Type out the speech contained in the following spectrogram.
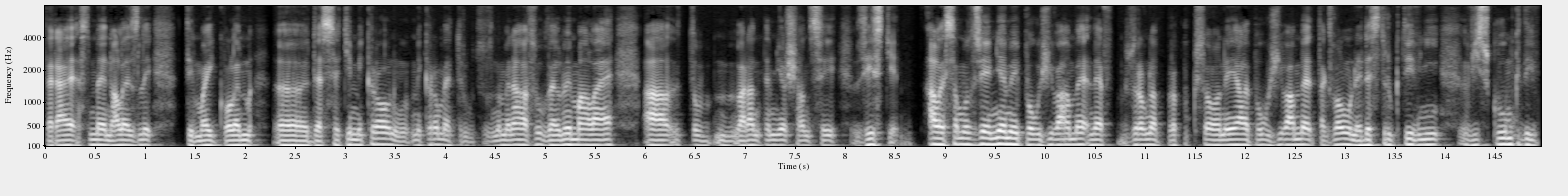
které jsme nalezli, ty mají kolem uh, eh, 10 mikronů, mikrometrů, to znamená, jsou velmi malé a to varant neměl šanci zjistit. Ale samozřejmě my používáme ne zrovna pro puxony, ale používáme takzvanou nedestruktivní výzkum, kdy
